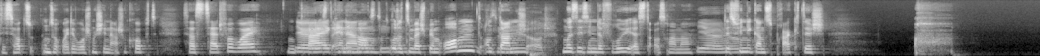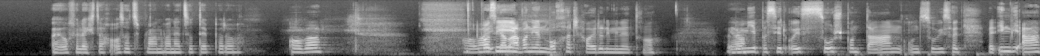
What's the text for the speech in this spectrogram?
das hat unsere alte Waschmaschine auch schon gehabt. Das heißt Zeitvorwahl, um Ja, drei, keine Ahnung. und Oder zum Beispiel am Abend und dann geschaut. muss ich es in der Früh erst ausräumen. Ja, das ja. finde ich ganz praktisch. Oh. Ja, vielleicht auch Aussatzplan war nicht so deppert, aber Aber, aber Was ich glaube, auch wenn ich einen mache, halte ich mich nicht dran. Weil bei mir passiert alles so spontan und so wie es halt, weil irgendwie auch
